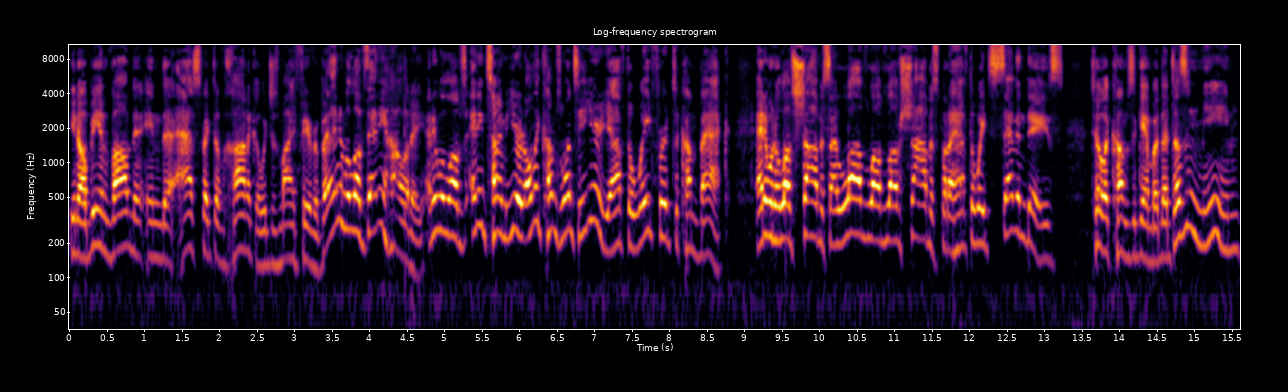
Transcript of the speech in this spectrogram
you know, be involved in, in, the aspect of Hanukkah, which is my favorite. But anyone loves any holiday, anyone loves any time of year, it only comes once a year. You have to wait for it to come back. Anyone who loves Shabbos, I love, love, love Shabbos, but I have to wait seven days till it comes again. But that doesn't mean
